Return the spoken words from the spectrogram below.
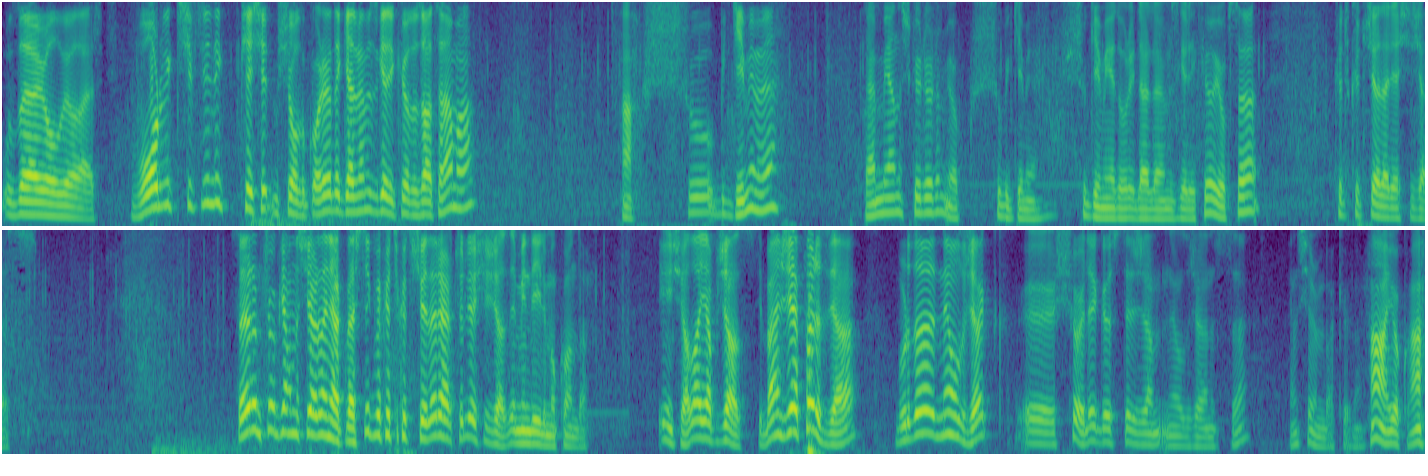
Uzaya yolluyorlar. Warwick çiftliğini keşfetmiş olduk. Oraya da gelmemiz gerekiyordu zaten ama. Ha şu bir gemi mi? Ben mi yanlış görüyorum? Yok şu bir gemi. Şu gemiye doğru ilerlememiz gerekiyor. Yoksa kötü kötü şeyler yaşayacağız. Sanırım çok yanlış yerden yaklaştık ve kötü kötü şeyler her türlü yaşayacağız. Emin değilim o konuda. İnşallah yapacağız. Bence yaparız ya. Burada ne olacak? Ee, şöyle göstereceğim ne olacağını size. Yanlış yere mi bakıyorum? Ha yok. ha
